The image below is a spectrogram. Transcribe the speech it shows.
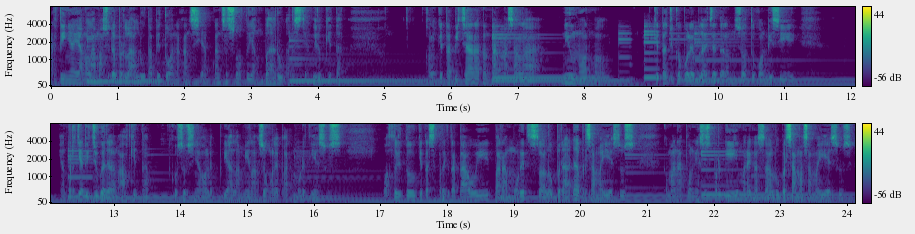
Artinya yang lama sudah berlalu, tapi Tuhan akan siapkan sesuatu yang baru atas setiap hidup kita. Kalau kita bicara tentang masalah new normal, kita juga boleh belajar dalam suatu kondisi yang terjadi juga dalam Alkitab, khususnya oleh dialami langsung oleh para murid Yesus. Waktu itu kita seperti kita tahu, para murid selalu berada bersama Yesus Ke mana pun Yesus pergi, mereka selalu bersama-sama Yesus.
